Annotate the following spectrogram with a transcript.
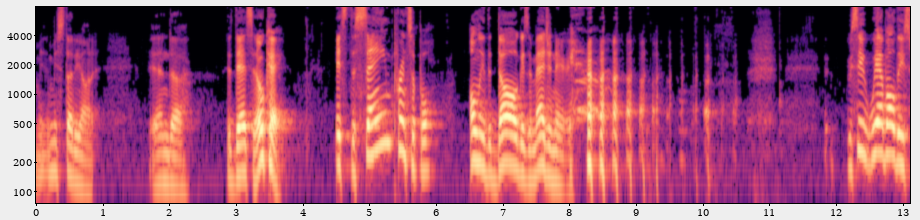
Let me, let me study on it. And uh, his dad said, Okay, it's the same principle, only the dog is imaginary. We see, we have all these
